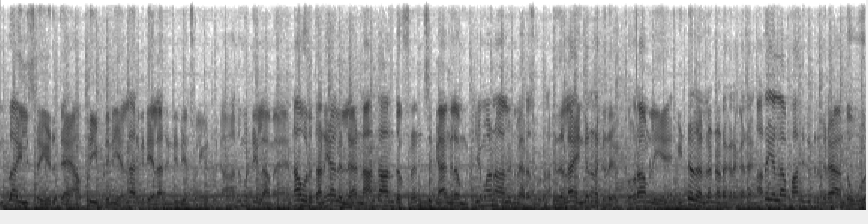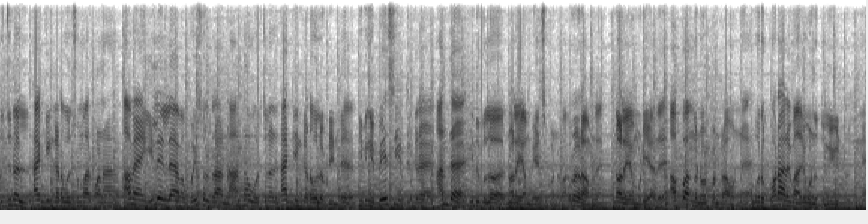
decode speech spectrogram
எம்ப்ளாயி லிஸ்ட்டை எடுத்தேன். அப்படி இப்படின்னு எல்லாருக்கிட்ட எல்லாரும் டீடைல் சொல்லிக்கிட்டு இருக்கான் அது மட்டும் இல்லாம நான் ஒரு தனியால் இல்ல நான் தான் அந்த ஃப்ரெண்ட்ஸ் கேங்ல முக்கியமான ஆளுன்னு வேற சொல்றேன். இதெல்லாம் எங்க நடக்குது? ப்ரோக்ராம்லயே இன்டர்நெட்ல நடக்கிற கதை. அதையெல்லாம் பாத்துக்கிட்டு இருக்கிற அந்த ஒரிஜினல் ஹேக்கிங் கடவுள் சும்மா இருப்பானா? அவன் இல்ல இல்ல அவன் போய் சொல்றான். நான் தான் ஒரிஜினல் ஹேக்கிங் கடவுள் அப்படின்ட்டு இவங்க பேசிட்டு இருக்கிற அந்த இதுக்குள்ள நுழைய முயற்சி பண்ணுவான் ப்ரோக்ராம்ல நுழைய முடியாது. அப்ப அங்க நோட் பண்றான் ஒண்ணு ஒரு கொடாரி மாதிரி ஒண்ணு தூங்கிட்டு இருக்குங்க.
